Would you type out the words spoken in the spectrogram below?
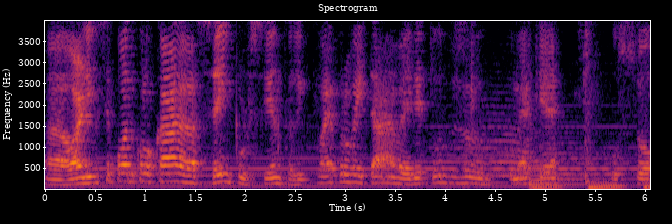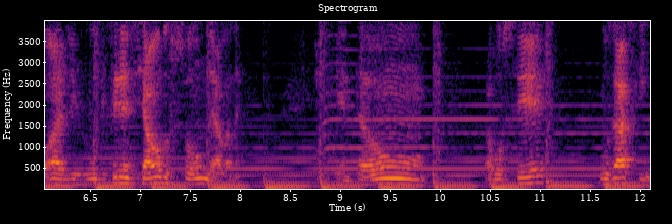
Uh, o ar livre você pode colocar 100% ali, que vai aproveitar, vai ver tudo como é que é o, som, a, o diferencial do som dela, né? Então, para você usar assim.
